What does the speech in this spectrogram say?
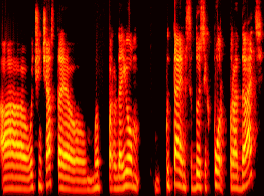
А очень часто мы продаем пытаемся до сих пор продать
